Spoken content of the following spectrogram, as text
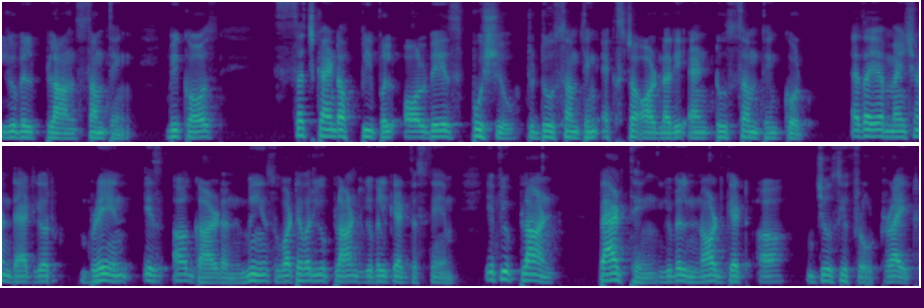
you will plan something because such kind of people always push you to do something extraordinary and do something good. As i have mentioned that your brain is a garden means whatever you plant you will get the same. If you plant bad thing you will not get a juicy fruit right?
